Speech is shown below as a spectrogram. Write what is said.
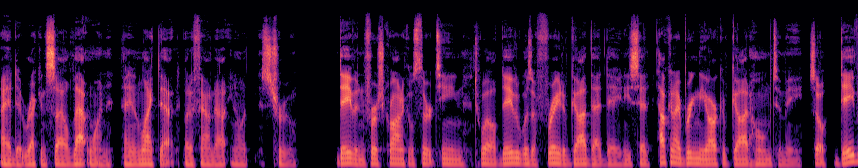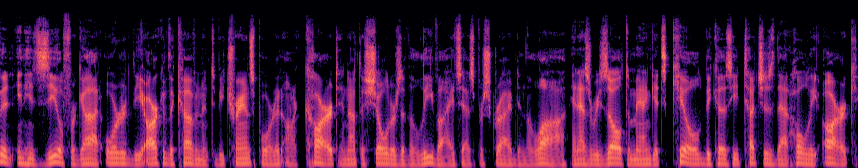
I had to reconcile that one. I didn't like that, but I found out, you know, it's true. David in 1 Chronicles 13, 12, David was afraid of God that day, and he said, How can I bring the ark of God home to me? So David, in his zeal for God, ordered the ark of the covenant to be transported on a cart and not the shoulders of the Levites as prescribed in the law. And as a result, a man gets killed because he touches that holy ark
